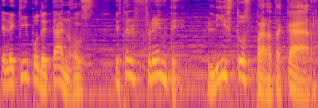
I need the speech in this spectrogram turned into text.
El equipo de Thanos está al frente, listos para atacar.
